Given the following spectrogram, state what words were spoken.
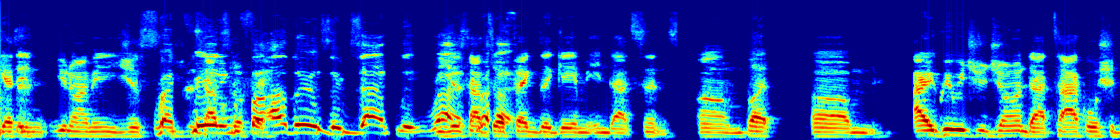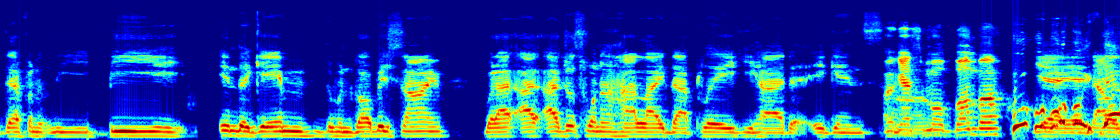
getting you know, what I mean, you just, Right, you just have creating to for others, exactly. Right, you just have to affect the game in that sense. Um, but um, I agree with you, John, that Tacko should definitely be in the game during garbage time. But I, I, I just want to highlight that play he had against Against um, Mo Bamba, Yeah, yeah, that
